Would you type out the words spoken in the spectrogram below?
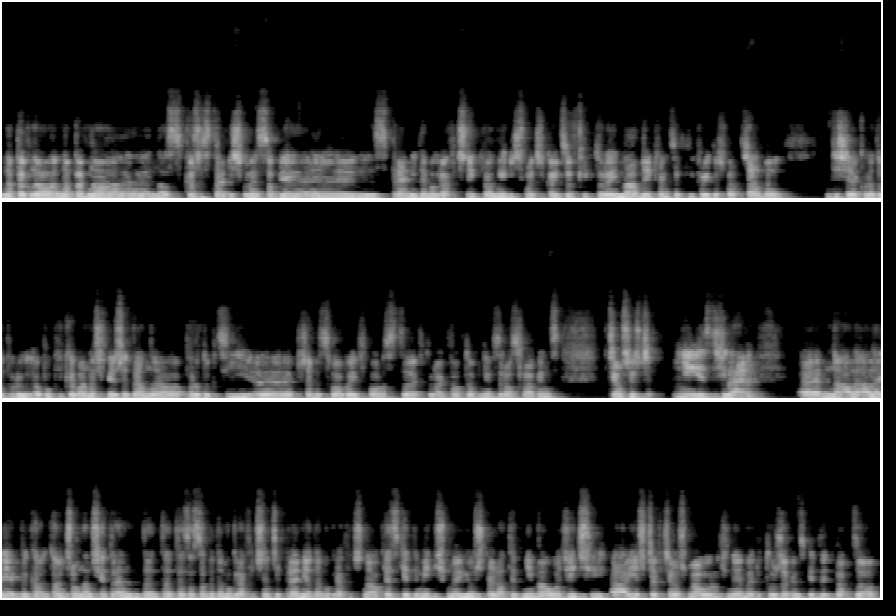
na pewno, na pewno e, no, skorzystaliśmy sobie e, z premii demograficznej, którą mieliśmy, czy końcówki, której mamy i końcówki, której doświadczamy. Dzisiaj akurat opublikowano świeże dane o produkcji e, przemysłowej w Polsce, która gwałtownie wzrosła, więc wciąż jeszcze nie jest źle. No ale, ale jakby kończą nam się te, te, te zasoby demograficzne, czy premia demograficzna, okres, kiedy mieliśmy już relatywnie mało dzieci, a jeszcze wciąż mało ludzi na emeryturze, więc kiedy bardzo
